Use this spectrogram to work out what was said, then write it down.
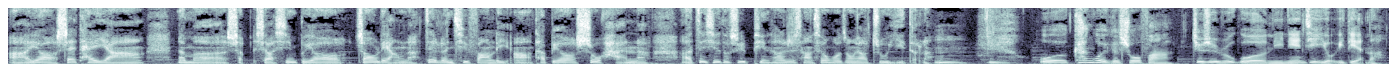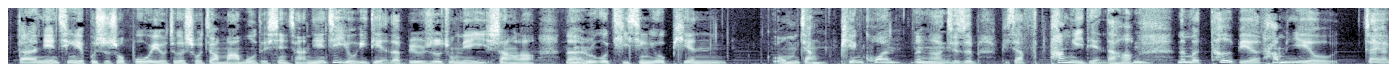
啊，要晒太阳。那么小小心不要着凉了，在冷气房里啊，他不要受寒了啊，这些都是平常日常生活中要注意的了。嗯嗯，我看过一个说法，就是如果你年纪有一点了，当然年轻也不是说不会有这个手脚麻木的现象，年纪有一点的，比如说中年以上了，那如果体型又偏，我们讲偏宽啊，就是比较胖一点的哈，那么特别他们也有。在，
